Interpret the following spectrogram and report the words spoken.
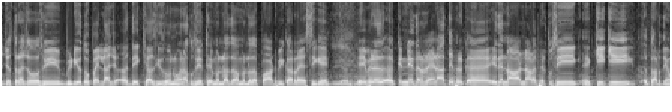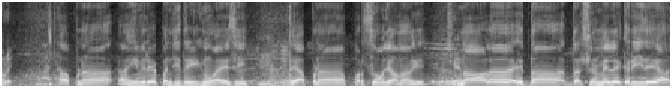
ਜਿਸ ਤਰ੍ਹਾਂ ਜਦੋਂ ਅਸੀਂ ਵੀਡੀਓ ਤੋਂ ਪਹਿਲਾਂ ਜ- ਦੇਖਿਆ ਸੀ ਤੁਹਾਨੂੰ ਹਨਾ ਤੁਸੀਂ ਇੱਥੇ ਮਤਲਬ ਦਾ ਮਤਲਬ ਦਾ ਪਾਠ ਵੀ ਕਰ ਰਹੇ ਸੀਗੇ। ਇਹ ਫਿਰ ਅ, ਕਿੰਨੇ ਦਿਨ ਰਹਿਣਾ ਤੇ ਫਿਰ ਅ, ਇਹਦੇ ਨਾਲ ਨਾਲ ਫਿਰ ਤੁਸੀਂ ਕੀ ਕੀ ਕਰਦੇ ਹੋ ਉਰੇ? ਆਪਣਾ ਅਸੀਂ ਵੀਰੇ 25 ਤਰੀਕ ਨੂੰ ਆਏ ਸੀ ਤੇ ਆਪਣਾ ਪਰਸੋਂ ਜਾਵਾਂਗੇ। ਨਾਲ ਇਦਾਂ ਦਰਸ਼ਨ ਮੇਲੇ ਕਰੀਦੇ ਆ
